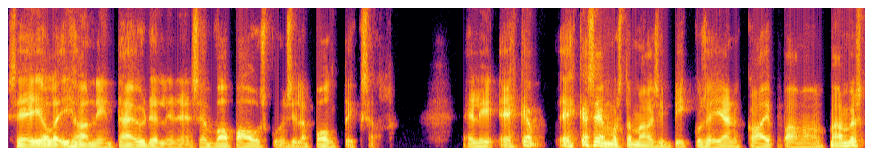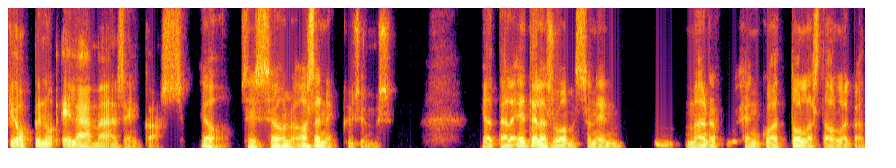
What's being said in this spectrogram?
se ei ole ihan niin täydellinen se vapaus kuin sillä polttiksella. Eli ehkä, ehkä semmoista mä olisin pikkusen jäänyt kaipaamaan, mutta mä oon myöskin oppinut elämään sen kanssa. Joo, siis se on asennekysymys. Ja täällä Etelä-Suomessa, niin mä en, en koe tollasta ollenkaan.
